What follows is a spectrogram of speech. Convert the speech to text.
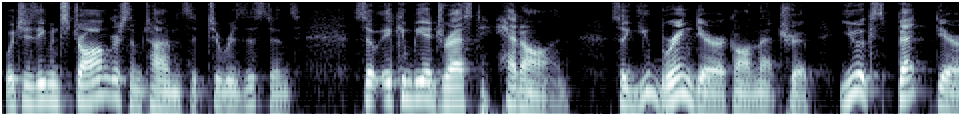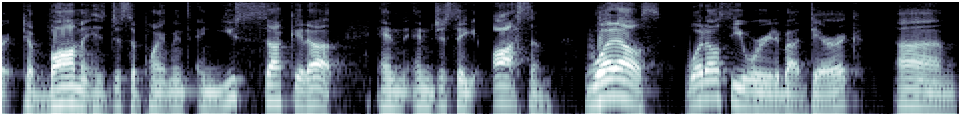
which is even stronger sometimes to resistance. So it can be addressed head on. So you bring Derek on that trip. You expect Derek to vomit his disappointment and you suck it up and, and just say, awesome. What else? What else are you worried about, Derek? Um,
